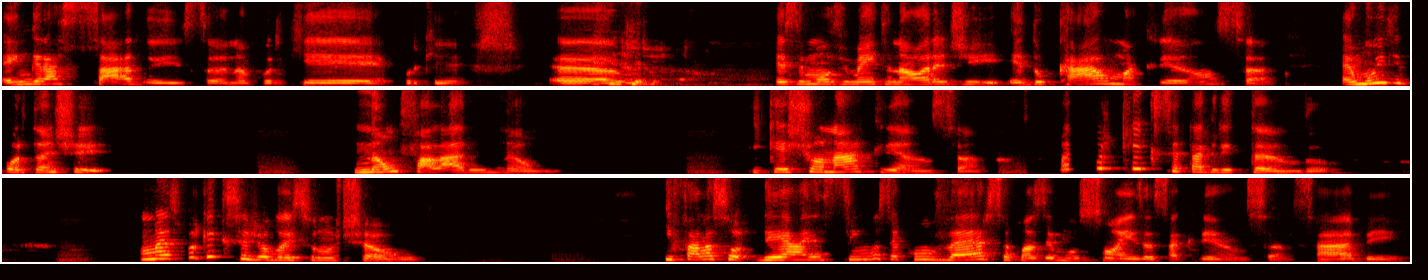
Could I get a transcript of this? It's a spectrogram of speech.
é engraçado isso, Ana, porque, porque esse movimento na hora de educar uma criança é muito importante não falar o não e questionar a criança. Mas por que, que você está gritando? Mas por que, que você jogou isso no chão? E fala sobre. Ah, assim você conversa com as emoções dessa criança, sabe?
